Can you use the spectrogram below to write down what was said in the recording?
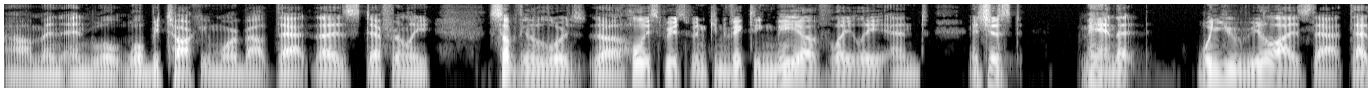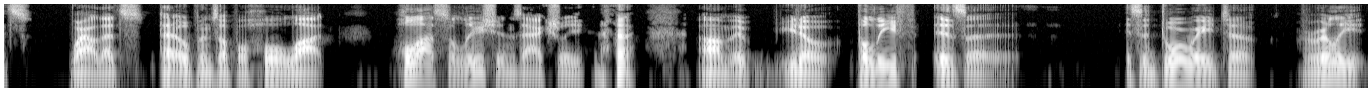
Um, and and we'll we'll be talking more about that. That is definitely something the Lord, the Holy Spirit's been convicting me of lately, and it's just, man, that when you realize that, that's wow, that's that opens up a whole lot whole lot of solutions actually. um, it, you know, belief is a is a doorway to really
